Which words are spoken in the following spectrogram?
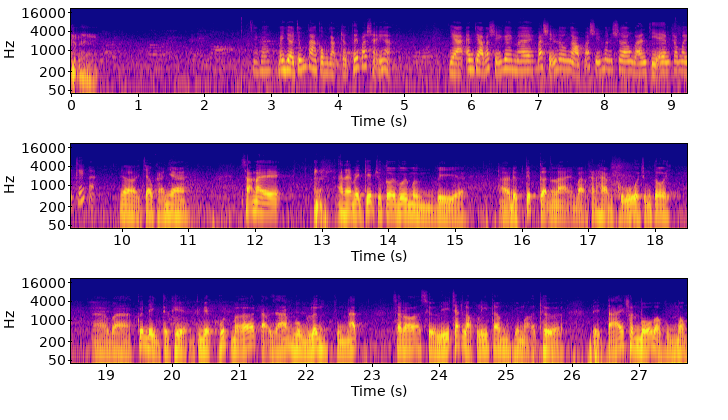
dạ vâng bây giờ chúng ta cùng gặp trực tiếp bác sĩ ạ à. dạ em chào bác sĩ gây mê bác sĩ lương ngọc bác sĩ minh sơn và anh chị em trong ekip ạ à. rồi chào cả nhà sáng nay anh em ekip chúng tôi vui mừng vì à, được tiếp cận lại bạn khách hàng cũ của chúng tôi À, và quyết định thực hiện cái việc hút mỡ tạo dáng vùng lưng, vùng nách sau đó xử lý chất lọc ly tâm cái mỡ thừa để tái phân bố vào vùng mông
